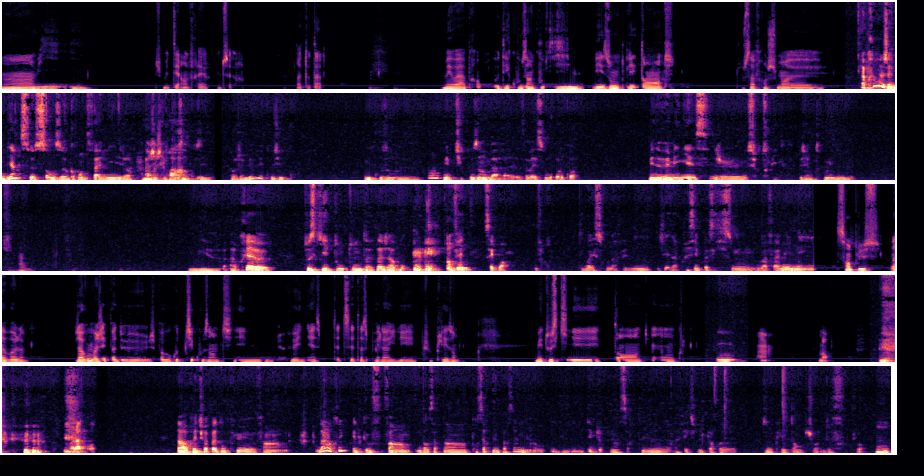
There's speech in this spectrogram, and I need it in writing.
Ah oui. Je mettais un frère, une sœur. La totale. Mais ouais, après, au niveau des cousins, cousines, les oncles, les tantes, tout ça, franchement. Euh, après, moi, j'aime bien ce sens de grande famille. Genre, ah, j'ai cousins, cousines. j'aime bien mes cousines. Mes cousins, euh, mes petits cousins, bah, ça va, ils sont drôles, quoi. Mes neveux, mes nièces, je... surtout mes neveux. J'aime trop mes neveux. Mais euh, après, tout ce qui est tonton, tata, j'avoue. en fait, c'est quoi? Ouais, ils sont ma famille. Je les apprécie parce qu'ils sont ma famille, mais. Sans plus. Ouais, voilà. J'avoue, moi, j'ai pas de, j'ai pas beaucoup de petits cousins, petits neveux et nièces. Peut-être cet aspect-là, il est plus plaisant. Mais tout ce qui est tante, oncle. Mm. Voilà quoi. après, tu vas pas non plus. Enfin, bah, après, quelques, enfin, dans certains, pour certaines personnes, ils développent une certaine affection avec leurs euh, oncles et tantes, tu vois, de fou, tu vois. Mm.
